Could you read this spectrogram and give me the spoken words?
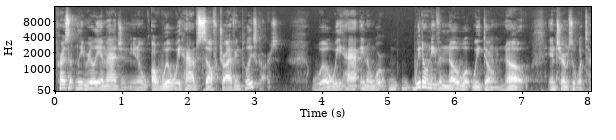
presently really imagine. You know, will we have self-driving police cars? Will we have, you know, we're, we don't even know what we don't know in terms of what, te-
